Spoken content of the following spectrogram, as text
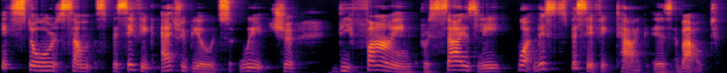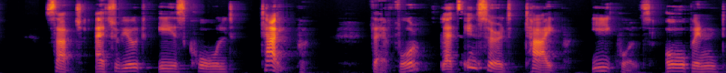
it stores some specific attributes which uh, define precisely what this specific tag is about. Such attribute is called type. Therefore, let's insert type equals opened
